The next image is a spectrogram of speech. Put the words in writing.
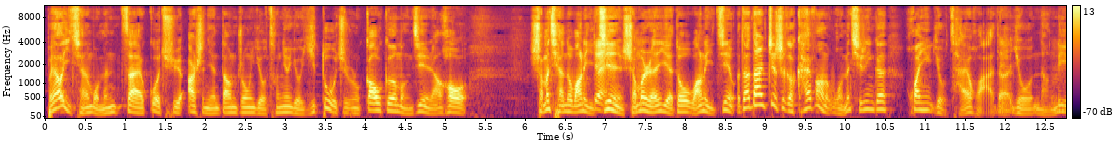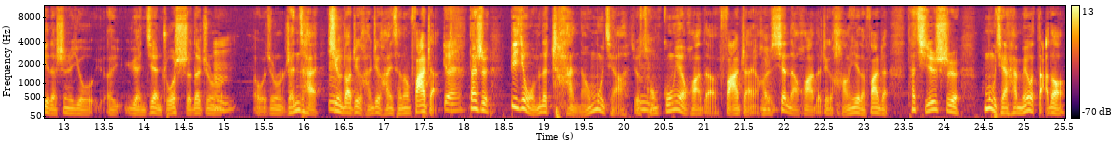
不要以前我们在过去二十年当中有曾经有一度这种高歌猛进，然后什么钱都往里进，什么人也都往里进。但当然这是个开放的，我们其实应该欢迎有才华的、有能力的，甚至有呃远见卓识的这种嗯。呃这种人才进入到这个行这个行业才能发展。对。但是毕竟我们的产能目前啊，就是从嗯。工业化的发展或者现代化的这个行业的发展，它其实是目前还没有达到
